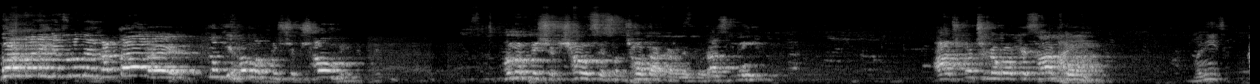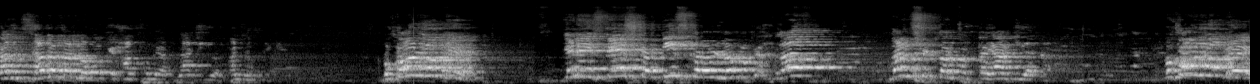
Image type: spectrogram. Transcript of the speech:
वो हमारी नज़रों में गद्दार है क्योंकि हम अपनी शिक्षाओं में हम अपनी शिक्षाओं से समझौता करने को राज़ी नहीं आज कुछ साथ हो रहा है कल ज़्यादातर लोगों के हाथों में लाठी और बंदूक देखे। वो कौन लोग हैं जिन्हें इस देश के 20 करोड़ लोगों के खिलाफ मानसिक तौर पर तैयार किया जा रहा है? वो कौन लोग हैं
